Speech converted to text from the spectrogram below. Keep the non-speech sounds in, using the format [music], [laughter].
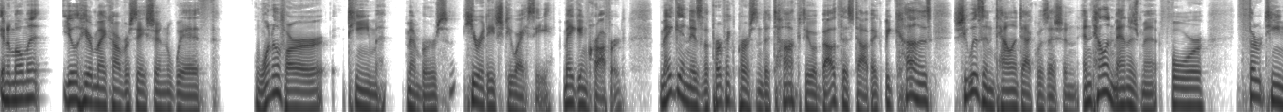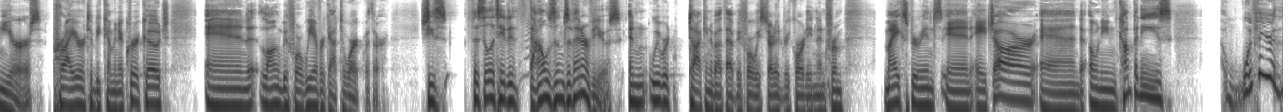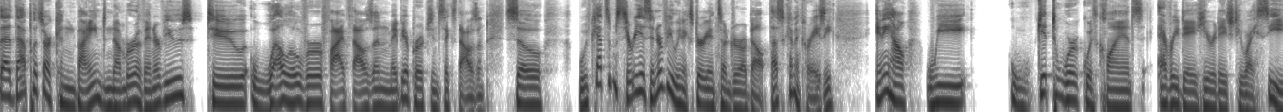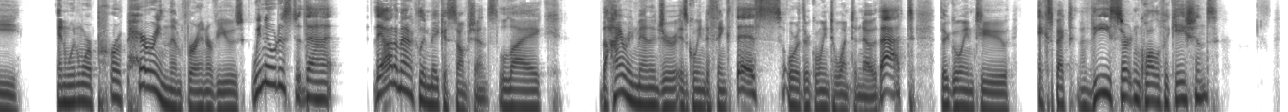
In a moment you'll hear my conversation with one of our team members here at HTYC, Megan Crawford. Megan is the perfect person to talk to about this topic because she was in talent acquisition and talent management for 13 years prior to becoming a career coach and long before we ever got to work with her. She's facilitated thousands of interviews. And we were talking about that before we started recording. And from my experience in HR and owning companies, we figured that that puts our combined number of interviews to well over 5,000, maybe approaching 6,000. So we've got some serious interviewing experience under our belt. That's kind of crazy. Anyhow, we get to work with clients every day here at HTYC. And when we're preparing them for interviews, we noticed that they automatically make assumptions like the hiring manager is going to think this, or they're going to want to know that. They're going to expect these certain qualifications.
